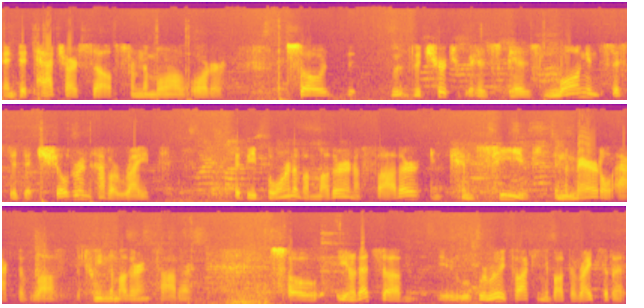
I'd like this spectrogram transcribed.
and detach ourselves from the moral order. So the, the church has has long insisted that children have a right to be born of a mother and a father and conceived in the marital act of love between the mother and father. So, you know, that's, um, we're really talking about the rights of a,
